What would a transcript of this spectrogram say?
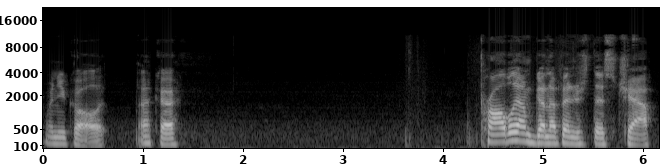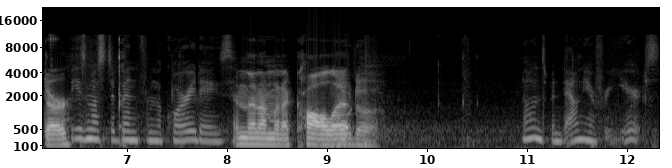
When you call it. Okay. Probably I'm gonna finish this chapter These must have been from the quarry days. and then I'm gonna call it. Rhoda. No one's been down here for years.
